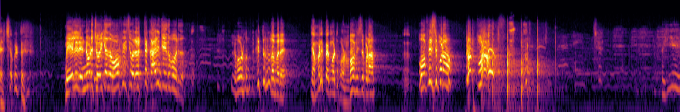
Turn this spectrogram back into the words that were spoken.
രക്ഷപ്പെട്ട്. മേലിൽ എന്നോട് ചോദിക്കാതെ ഓഫീസിൽ ഒരൊറ്റ കാര്യം ചെയ്തു പോരുത്. ലോൺ ഒന്ന് കിട്ടുന്നിടം വരെ നമ്മളിപ്പോ എങ്ങോട്ട് പോകണം ഓഫീസിൽ പോടാ. ഓഫീസിൽ പോടാ. പോടാ. അയ്യേ.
